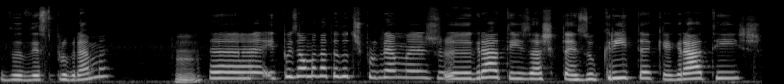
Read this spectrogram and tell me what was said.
de, desse programa. Uh, e depois há uma data de outros programas uh, grátis. Acho que tens o Krita, que é grátis.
